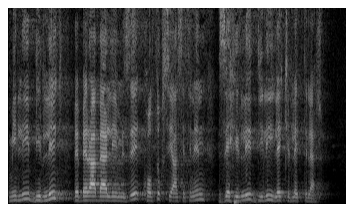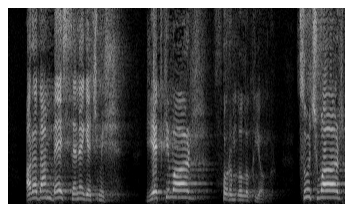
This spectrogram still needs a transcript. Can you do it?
milli birlik ve beraberliğimizi koltuk siyasetinin zehirli diliyle kirlettiler. Aradan beş sene geçmiş. Yetki var, sorumluluk yok. Suç var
